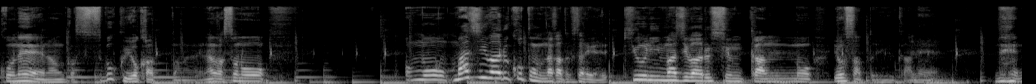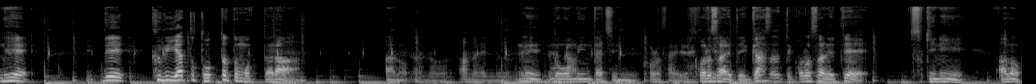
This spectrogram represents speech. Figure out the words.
こねなんかすごく良かったね。なんかそのもう交わることのなかった二人が急に交わる瞬間の良さというかね、ねでで首やっと取ったと思ったら、あのあの、あの辺のねなんか農民たちに殺される。殺されてガサって殺されて時にあの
